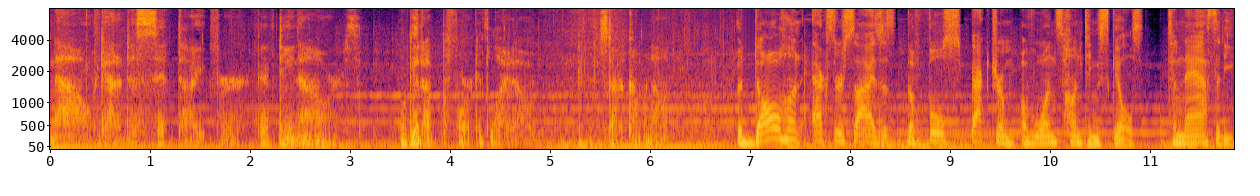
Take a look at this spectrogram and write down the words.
Now we gotta just sit tight for 15 hours. We'll get up before it gets light out. And start coming up. A Dall hunt exercises the full spectrum of one's hunting skills tenacity,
